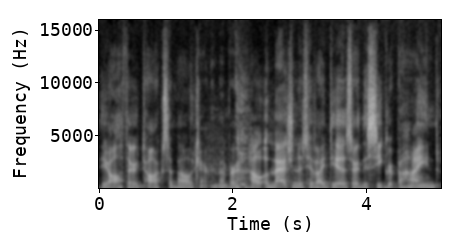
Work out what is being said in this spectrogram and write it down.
the author, talks about. Can't remember how imaginative ideas are the secret behind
